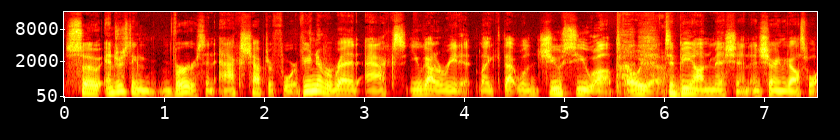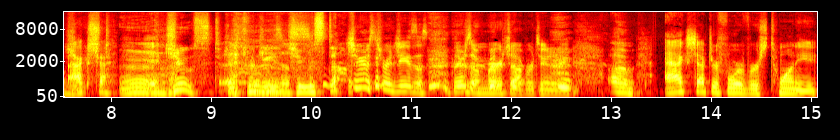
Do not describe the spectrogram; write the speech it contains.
So interesting verse in Acts chapter four. If you've never read Acts, you got to read it. Like that will juice you up. Oh, yeah. to be on mission and sharing the gospel. Acts. cha- Yeah. juiced. Just for Jesus. juiced. Juice for Jesus. There's a merch opportunity. Um, Acts chapter 4, verse 20.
